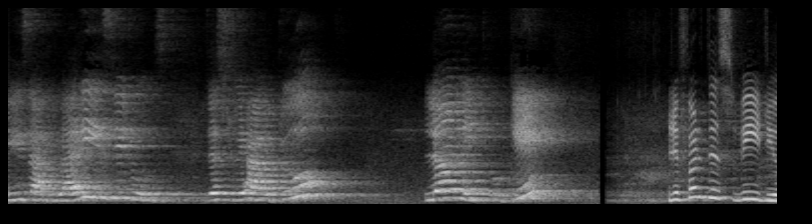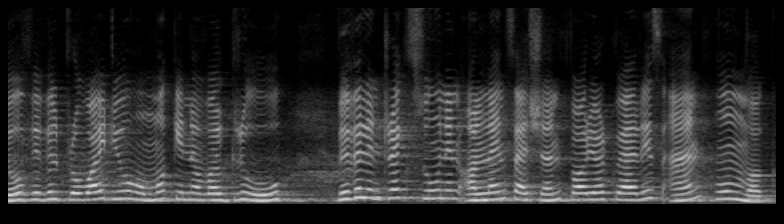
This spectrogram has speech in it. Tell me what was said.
these are very easy rules just we have to learn it okay refer this video we will provide you homework in our group we will interact soon in online session for your queries and homework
